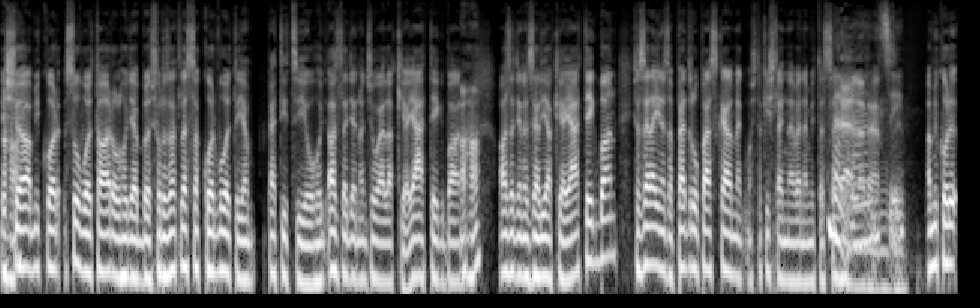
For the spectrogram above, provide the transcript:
Aha. és amikor szó volt arról, hogy ebből sorozat lesz, akkor volt egy ilyen petíció, hogy az legyen a Joel, aki a játékban, Aha. az legyen az Eli, aki a játékban, és az elején ez a Pedro Pascal, meg most a kislány neve nem jut eszembe amikor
